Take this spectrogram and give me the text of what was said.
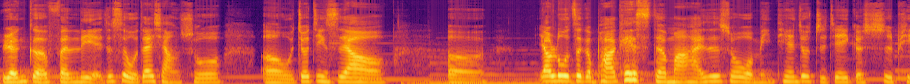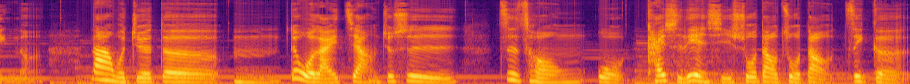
人格分裂，就是我在想说，呃，我究竟是要，呃，要录这个 podcast 吗？还是说我明天就直接一个视频呢？那我觉得，嗯，对我来讲，就是自从我开始练习说到做到这个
